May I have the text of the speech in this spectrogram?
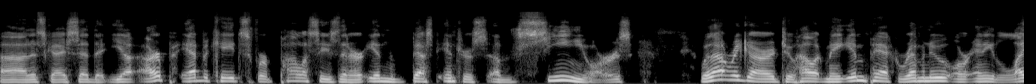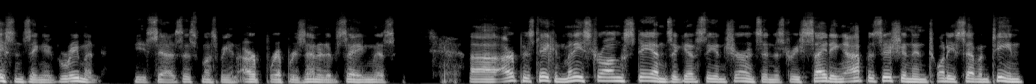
Uh, this guy said that AARP advocates for policies that are in the best interests of seniors without regard to how it may impact revenue or any licensing agreement. He says this must be an AARP representative saying this. Uh, AARP has taken many strong stands against the insurance industry, citing opposition in 2017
